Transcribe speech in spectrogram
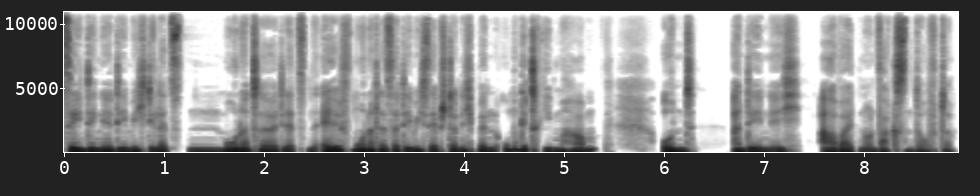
Zehn Dinge, die mich die letzten Monate, die letzten elf Monate, seitdem ich selbstständig bin, umgetrieben haben und an denen ich arbeiten und wachsen durfte.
